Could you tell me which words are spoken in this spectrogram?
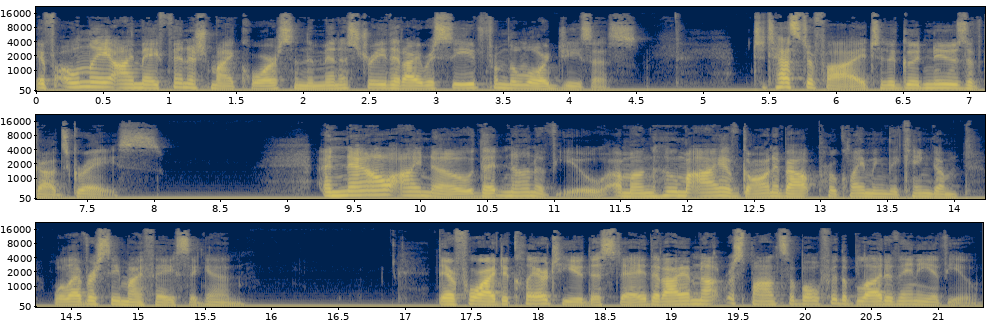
if only I may finish my course in the ministry that I received from the Lord Jesus, to testify to the good news of God's grace. And now I know that none of you, among whom I have gone about proclaiming the kingdom, will ever see my face again. Therefore I declare to you this day that I am not responsible for the blood of any of you,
